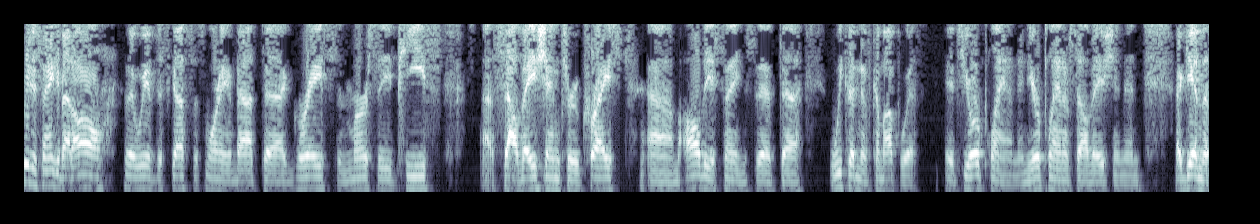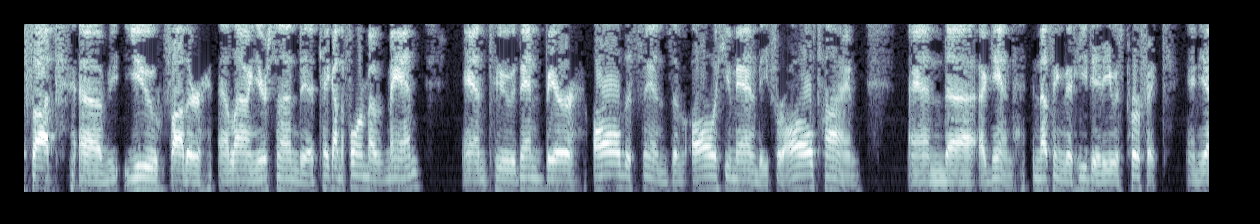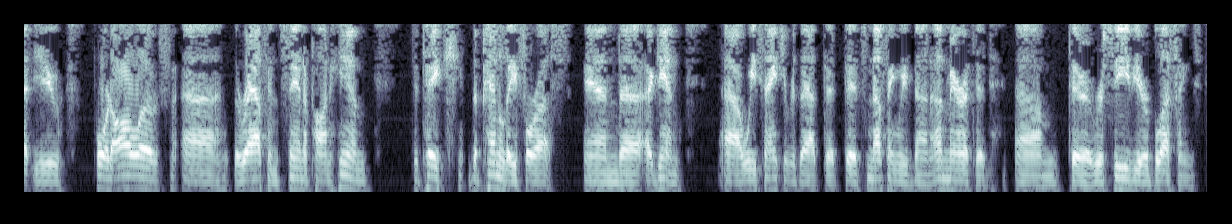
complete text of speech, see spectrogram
We just thank you about all that we have discussed this morning about uh, grace and mercy, peace, uh, salvation through Christ, um, all these things that uh, we couldn't have come up with. It's your plan and your plan of salvation. And again, the thought of you, Father, allowing your son to take on the form of man and to then bear all the sins of all humanity for all time. And, uh, again, nothing that he did. He was perfect and yet you poured all of uh, the wrath and sin upon him to take the penalty for us. And uh, again, uh, we thank you for that. That it's nothing we've done unmerited um, to receive your blessings,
